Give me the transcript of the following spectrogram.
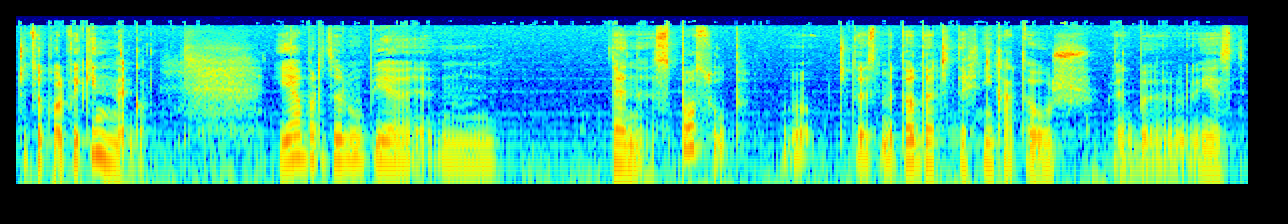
czy cokolwiek innego. Ja bardzo lubię mm, ten sposób, no, czy to jest metoda, czy technika, to już jakby jest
